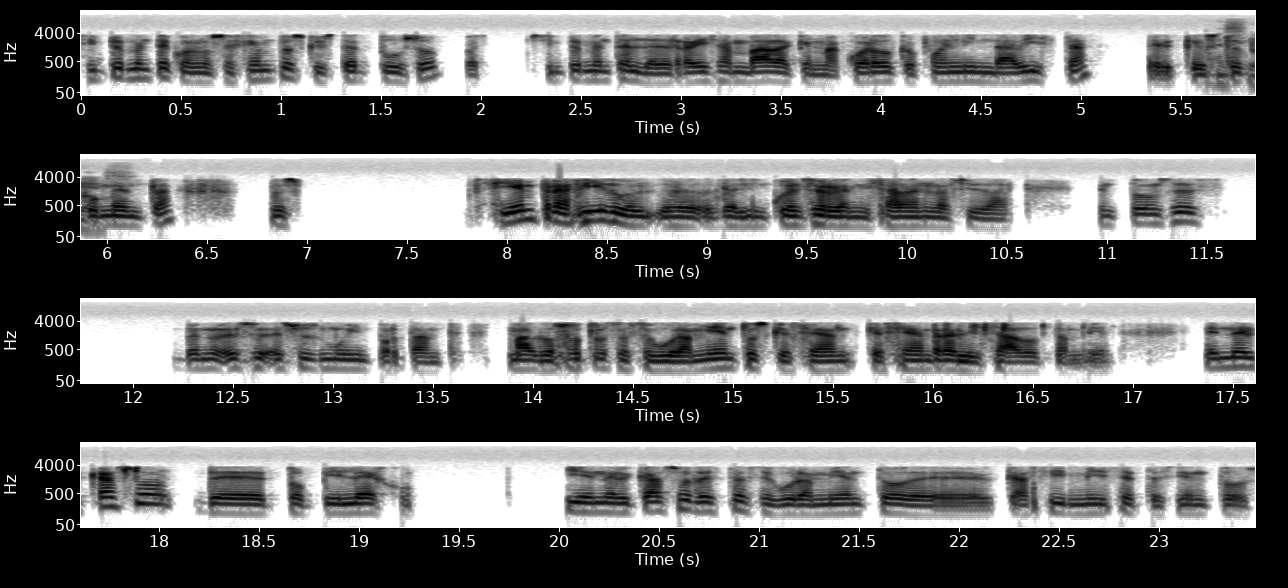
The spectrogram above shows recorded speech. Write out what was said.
simplemente con los ejemplos que usted puso, pues simplemente el del Rey Zambada, que me acuerdo que fue en Linda Vista, el que usted comenta, pues siempre ha habido eh, delincuencia organizada en la ciudad. Entonces, bueno, eso, eso es muy importante, más los otros aseguramientos que se han, que se han realizado también. En el caso de Topilejo y en el caso de este aseguramiento de casi 1.700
